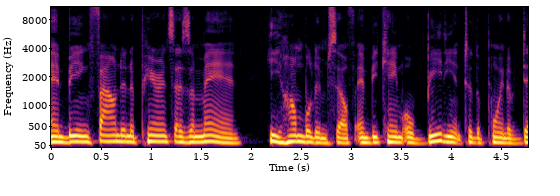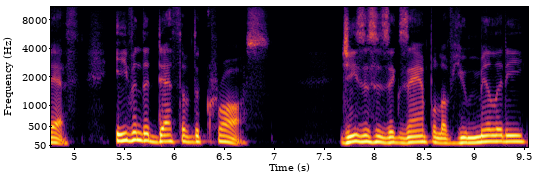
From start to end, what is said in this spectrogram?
And being found in appearance as a man, he humbled himself and became obedient to the point of death, even the death of the cross. Jesus' example of humility,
